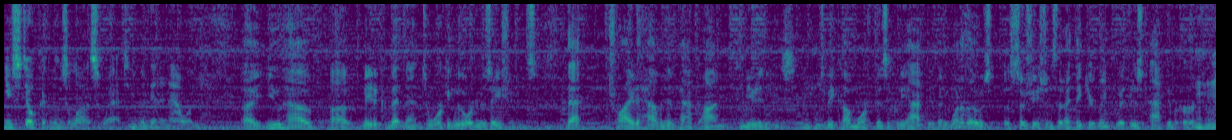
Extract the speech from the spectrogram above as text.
you still could lose a lot of sweat mm-hmm. within an hour. Uh, you have uh, made a commitment to working with organizations that try to have an impact on communities mm-hmm. to become more physically active. And one of those associations that I think you're linked with is Active Earth. Mm-hmm.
